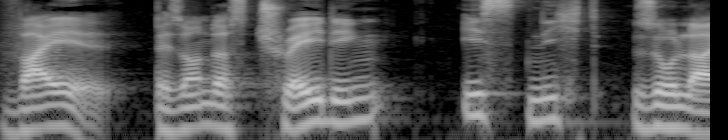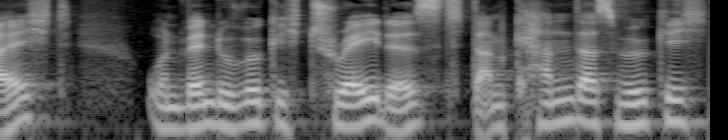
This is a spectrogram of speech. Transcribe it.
weil besonders Trading ist nicht so leicht. Und wenn du wirklich tradest, dann kann das wirklich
